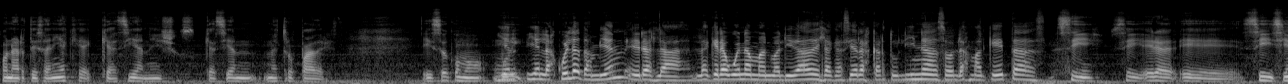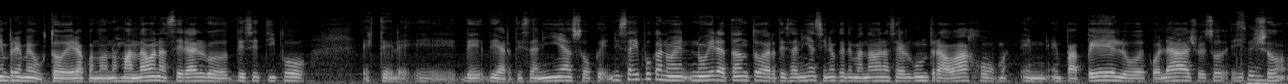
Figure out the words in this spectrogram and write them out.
con artesanías que, que hacían ellos, que hacían nuestros padres. Eso como ¿Y, en, la escuela también eras la, la que era buena en manualidades, la que hacía las cartulinas o las maquetas? Sí, sí, era, eh, sí, siempre me gustó. Era cuando nos mandaban a hacer algo de ese tipo este, eh, de, artesanías, o que en esa época no, no, era tanto artesanía, sino que te mandaban a hacer algún trabajo en, en papel o de collage, eso eh, yo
